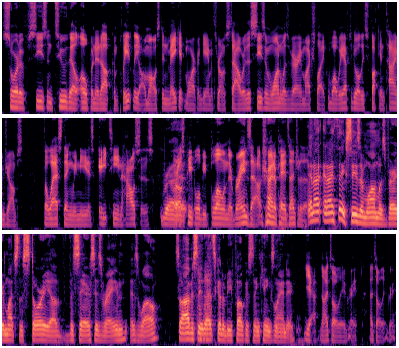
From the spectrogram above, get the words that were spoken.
sort of season two, they'll open it up completely almost and make it more of a Game of Thrones style, where this season one was very much like, well, we have to do all these fucking time jumps. The last thing we need is 18 houses, right. or else people will be blowing their brains out trying to pay attention to this. And I and I think season one was very much the story of Viserys' reign as well. So obviously Mm-hmm. that's going to be focused in King's Landing. Yeah, no, I totally agree. I totally agree.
